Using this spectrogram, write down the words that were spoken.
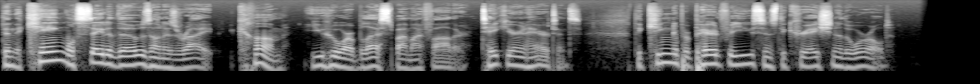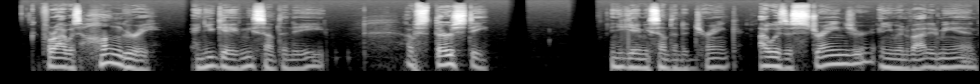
Then the king will say to those on his right, Come, you who are blessed by my Father. Take your inheritance, the kingdom prepared for you since the creation of the world. For I was hungry, and you gave me something to eat. I was thirsty, and you gave me something to drink. I was a stranger, and you invited me in.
